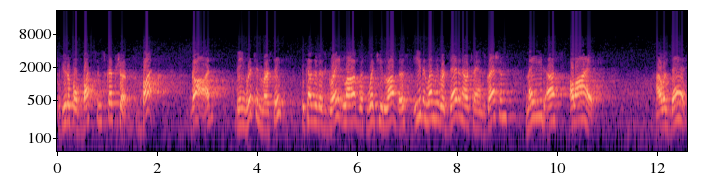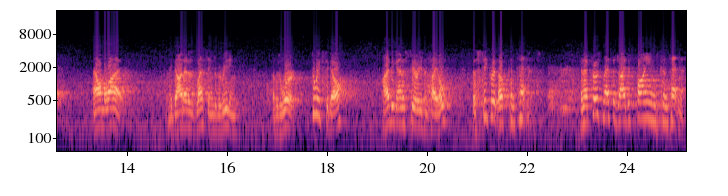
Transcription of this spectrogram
the beautiful buts in Scripture. But God, being rich in mercy, because of his great love with which he loved us, even when we were dead in our transgressions, made us alive. I was dead. Now I'm alive. May God add his blessing to the reading of his word. Two weeks ago, I began a series entitled The Secret of Contentment. In that first message, I defined contentment.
